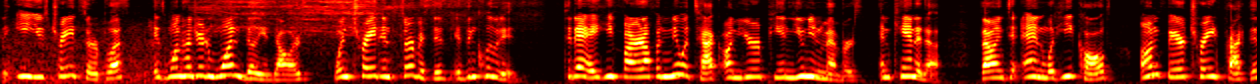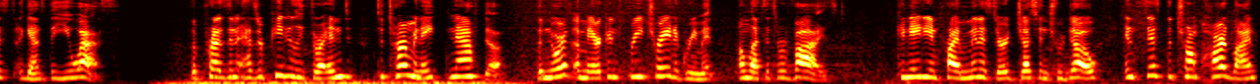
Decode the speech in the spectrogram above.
the EU's trade surplus is $101 billion when trade and services is included. Today, he fired off a new attack on European Union members and Canada, vowing to end what he called unfair trade practice against the U.S. The president has repeatedly threatened to terminate NAFTA, the North American Free Trade Agreement, unless it's revised. Canadian Prime Minister Justin Trudeau insists the Trump hardline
